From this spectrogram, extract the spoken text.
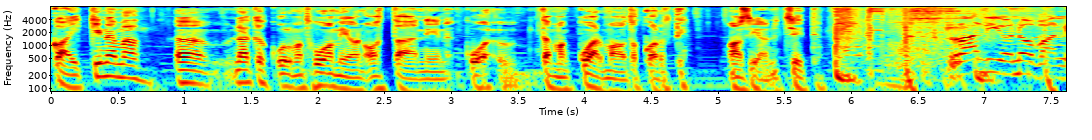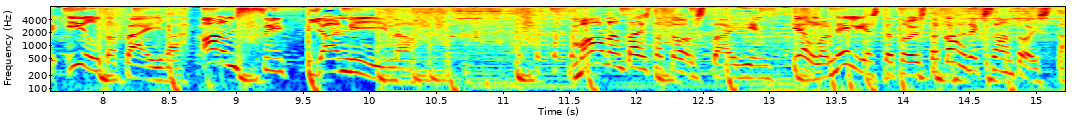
kaikki nämä ö, näkökulmat huomioon ottaen, niin ku, tämän kuorma-autokortti asia nyt sitten. Radio Novan iltapäivä. Anssi ja Niina. Maanantaista torstaihin kello 14.18.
